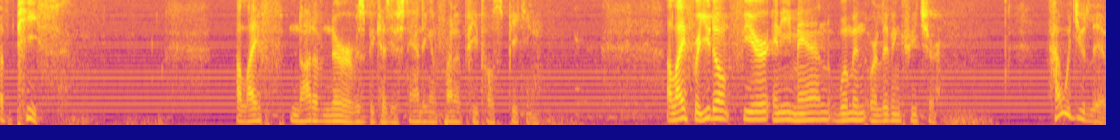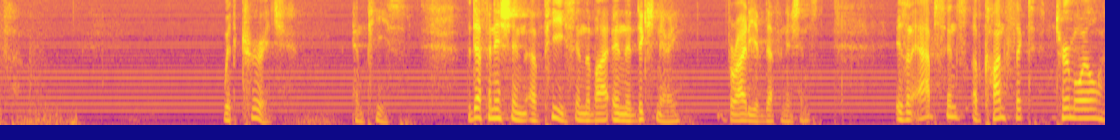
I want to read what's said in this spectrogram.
of peace. A life not of nerves because you're standing in front of people speaking. A life where you don't fear any man, woman, or living creature. How would you live? With courage and peace. The definition of peace in the, in the dictionary, variety of definitions, is an absence of conflict, turmoil,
